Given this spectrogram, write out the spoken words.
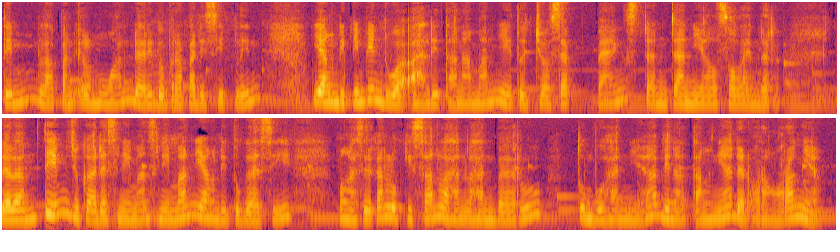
tim 8 ilmuwan dari beberapa disiplin yang dipimpin dua ahli tanaman yaitu Joseph Banks dan Daniel Solander. Dalam tim juga ada seniman-seniman yang ditugasi menghasilkan lukisan lahan-lahan baru, tumbuhannya, binatangnya, dan orang-orangnya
